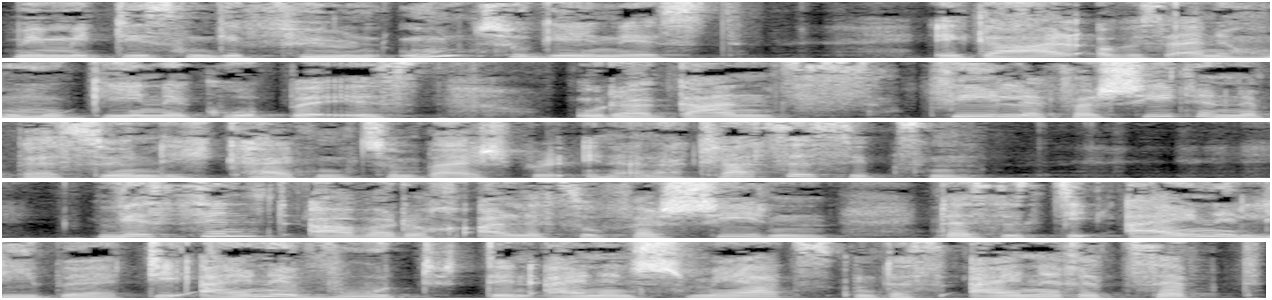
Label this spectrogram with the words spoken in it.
wie mit diesen Gefühlen umzugehen ist. Egal, ob es eine homogene Gruppe ist oder ganz viele verschiedene Persönlichkeiten zum Beispiel in einer Klasse sitzen. Wir sind aber doch alle so verschieden, dass es die eine Liebe, die eine Wut, den einen Schmerz und das eine Rezept,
